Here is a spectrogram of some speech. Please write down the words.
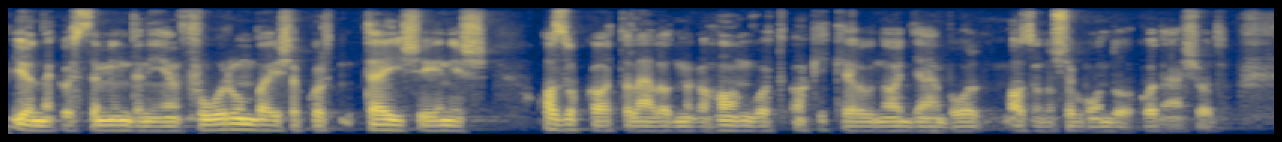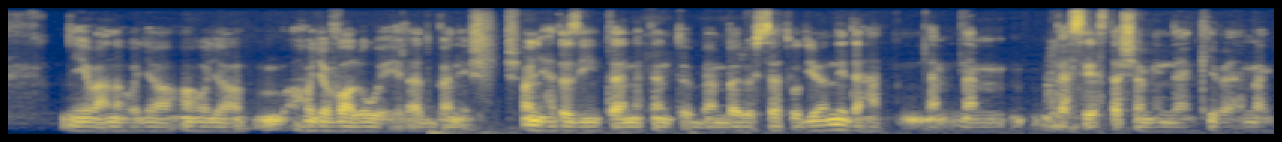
jönnek össze minden ilyen fórumba, és akkor te is, én is azokkal találod meg a hangot, akikkel úgy nagyjából azonos a gondolkodásod. Nyilván, ahogy a, ahogy a, ahogy a való életben is. Annyi hát az interneten több ember össze tud jönni, de hát nem, nem beszélsztesen mindenkivel, meg,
